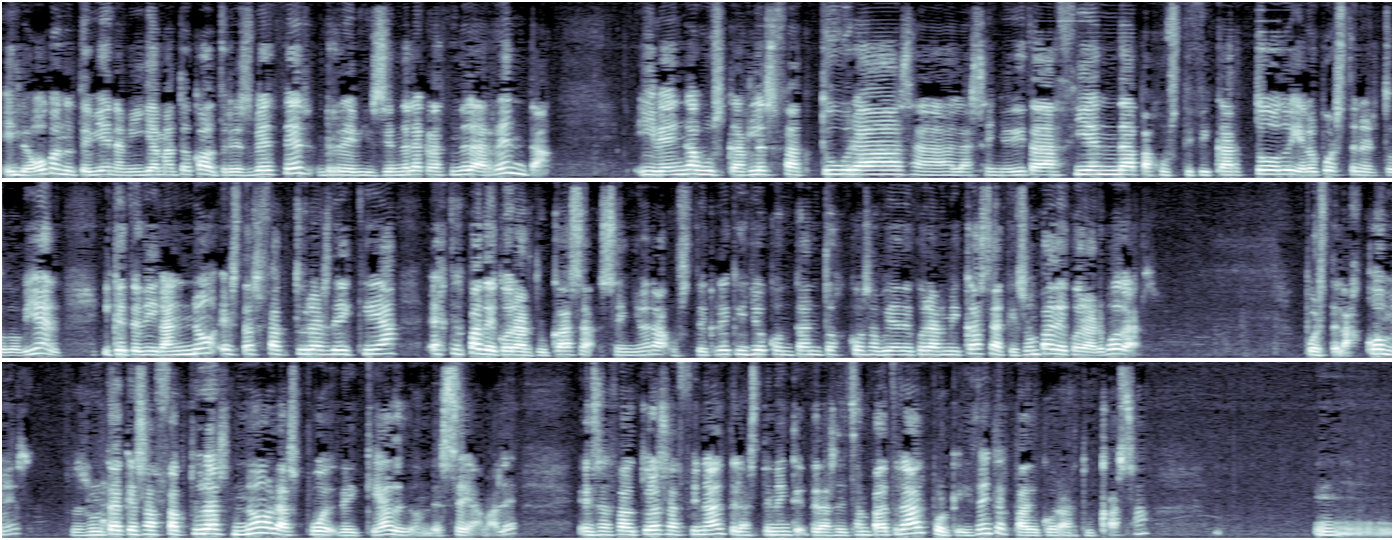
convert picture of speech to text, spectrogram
Y luego cuando te viene, a mí ya me ha tocado tres veces revisión de la declaración de la renta. y venga a buscarles facturas a la señorita de Hacienda para justificar todo y ya lo puedes tener todo bien. Y que te digan, no, estas facturas de IKEA es que es para decorar tu casa. Señora, ¿usted cree que yo con tantas cosas voy a decorar mi casa que son para decorar bodas? Pues te las comes. Resulta que esas facturas no las puede, de IKEA, de donde sea, ¿vale? Esas facturas al final te las tienen que, te las echan para atrás porque dicen que es para decorar tu casa. Mm,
